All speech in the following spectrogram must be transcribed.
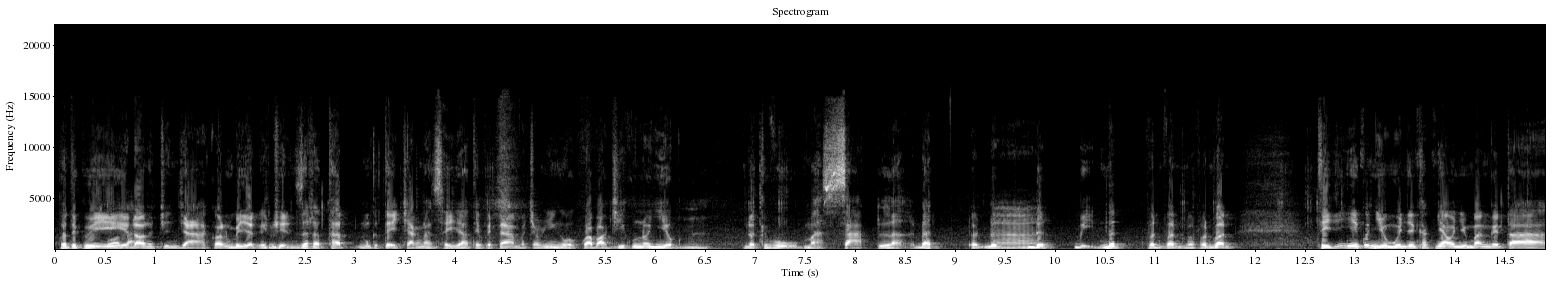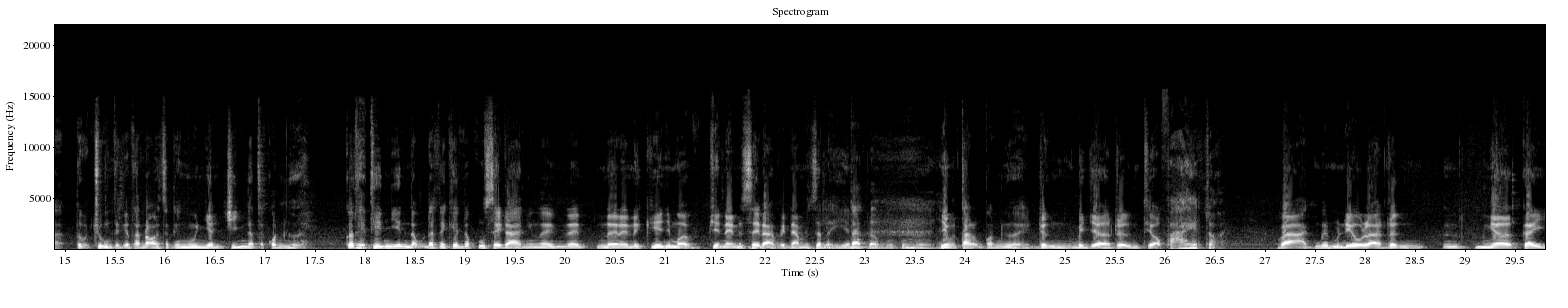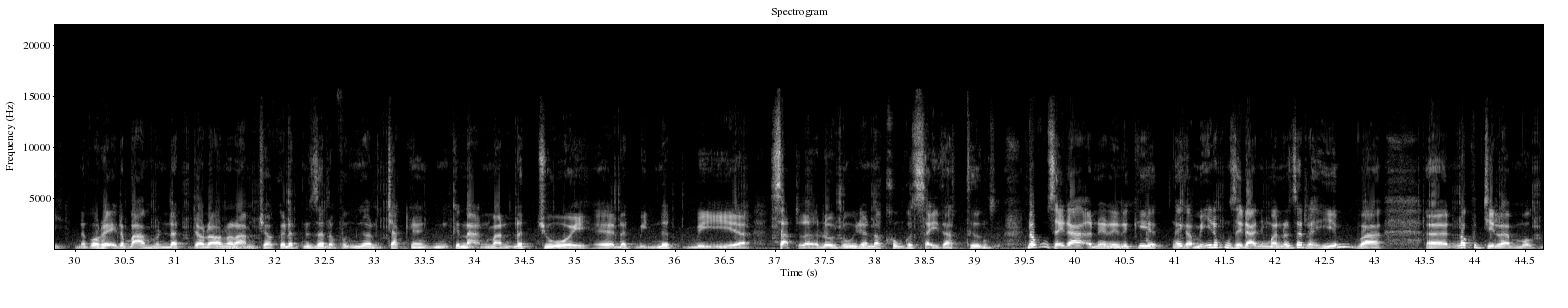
và thưa quý vị, đó là chuyện giả. Còn bây giờ cái chuyện rất là thật, một cái tệ trạng đang xảy ra tại Việt Nam và trong những ngày qua báo chí cũng nói nhiều. Ừ. Là cái vụ mà sạt lở đất, rồi đứt, à. đất bị nứt, vân vân và vân vân. Thì dĩ nhiên có nhiều nguyên nhân khác nhau nhưng mà người ta tự chung thì người ta nói rằng cái nguyên nhân chính là tại con người có thể thiên nhiên động đất này kia nó cũng xảy ra những nơi nơi, nơi này nơi kia nhưng mà chuyện này nó xảy ra ở Việt Nam rất là hiếm tác động của con người nhưng mà tác động con người rừng bây giờ rừng thì họ phá hết rồi và anh cũng biết một điều là rừng nhờ cây nó có rễ nó bám vào đất cho đó nó làm cho cái đất nó rất là vững rất là chắc. Những cái nạn mà đất chuồi hay là đất bị nứt bị à, sạt lở đồi núi đó nó không có xảy ra thường. Nó cũng xảy ra ở nơi này nơi kia ngay cả mỹ nó cũng xảy ra nhưng mà nó rất là hiếm. Và uh, nó cũng chỉ là một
